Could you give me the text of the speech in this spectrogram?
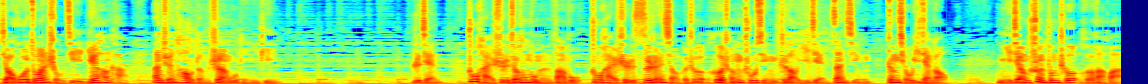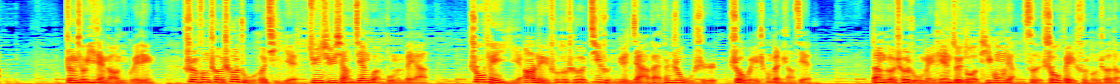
缴获作案手机、银行卡、安全套等涉案物品一批。日前，珠海市交通部门发布《珠海市私人小客车合乘出行指导意见暂行征求意见稿》，拟将顺风车合法化。征求意见稿拟规定，顺风车车主和企业均需向监管部门备案。收费以二类出租车基准运价百分之五十设为成本上限，单个车主每天最多提供两次收费顺风车等。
